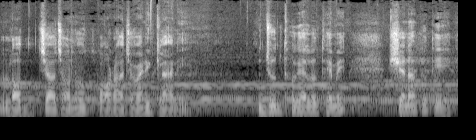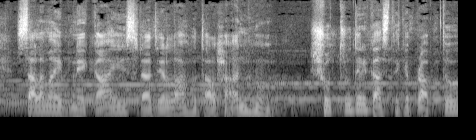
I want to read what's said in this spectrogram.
লজ্জাজনক পরাজয়ের গ্লানি। যুদ্ধ গেল থেমে সেনাপতি সালামা ইবনে কায়েস রাজেল্লাহ তালহানহু শত্রুদের কাছ থেকে প্রাপ্ত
